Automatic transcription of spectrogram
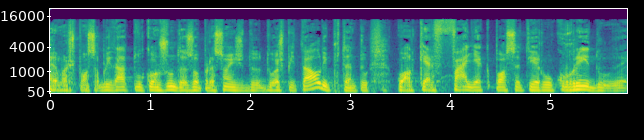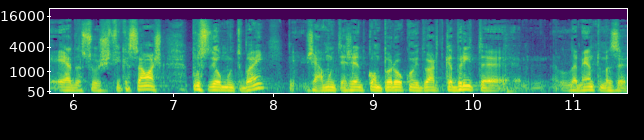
tem uma responsabilidade pelo conjunto das operações do, do, hospital e, portanto, qualquer falha que possa ter ocorrido é da sua justificação. Acho que procedeu muito bem. Já muita gente comparou com Eduardo Cabrita lamento, mas a,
